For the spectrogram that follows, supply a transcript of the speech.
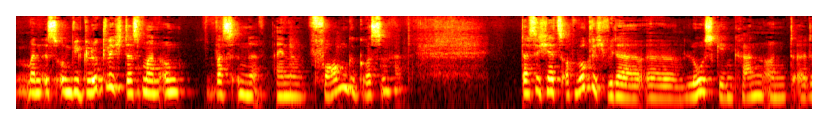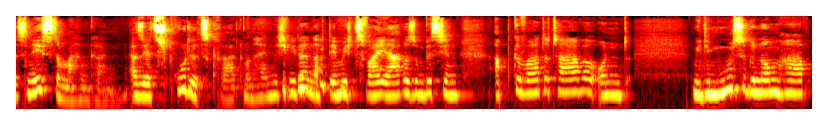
man ist irgendwie glücklich, dass man irgendwas in eine, eine Form gegossen hat dass ich jetzt auch wirklich wieder äh, losgehen kann und äh, das nächste machen kann. Also jetzt sprudelt's gerade unheimlich wieder, nachdem ich zwei Jahre so ein bisschen abgewartet habe und mir die Muße genommen habe,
